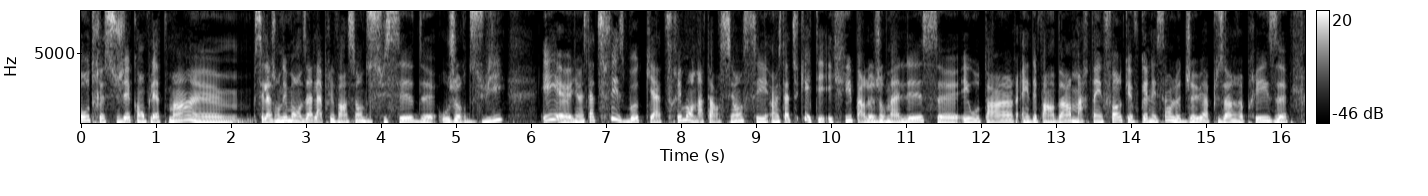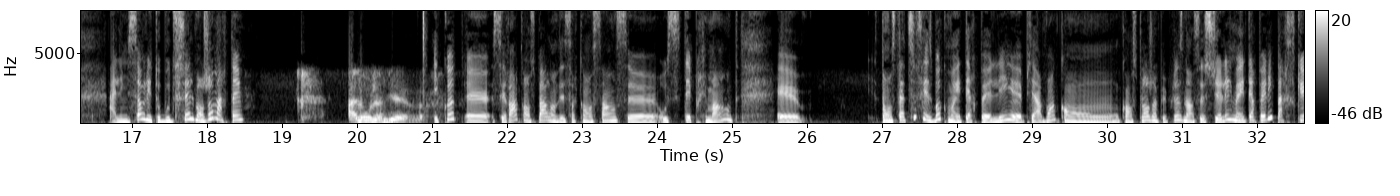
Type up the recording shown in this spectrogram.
Autre sujet complètement, euh, c'est la journée mondiale de la prévention du suicide euh, aujourd'hui. Et euh, il y a un statut Facebook qui a attiré mon attention. C'est un statut qui a été écrit par le journaliste et auteur indépendant Martin Fort, que vous connaissez. On l'a déjà eu à plusieurs reprises à l'émission. Il est au bout du fil. Bonjour Martin. Allô Geneviève. Écoute, c'est rare qu'on se parle dans des circonstances aussi déprimantes ton statut Facebook m'a interpellé, euh, puis avant qu'on qu'on se plonge un peu plus dans ce sujet-là, il m'a interpellé parce que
